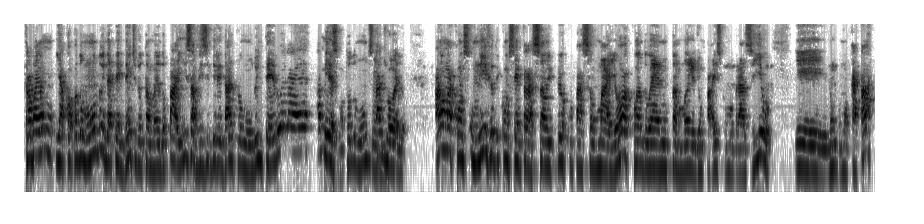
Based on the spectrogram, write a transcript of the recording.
Trabalham, e a Copa do Mundo, independente do tamanho do país, a visibilidade para o mundo inteiro ela é a mesma, todo mundo está uhum. de olho. Há uma, um nível de concentração e preocupação maior quando é no tamanho de um país como o Brasil e no, no Catar?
